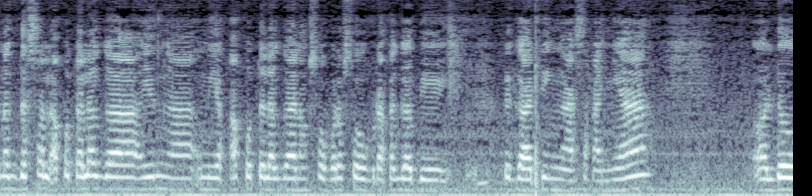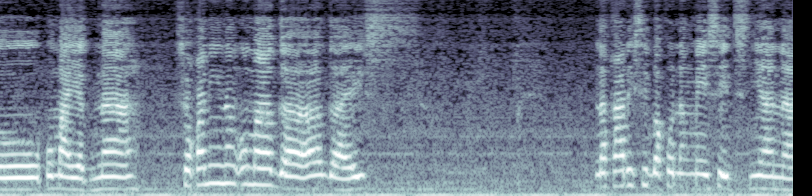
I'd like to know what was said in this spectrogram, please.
nagdasal ako talaga. Ayun nga, umiyak ako talaga ng sobra-sobra kagabi regarding nga sa kanya. Although, pumayag na. So, kaninang umaga, guys, naka-receive ako ng message niya na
